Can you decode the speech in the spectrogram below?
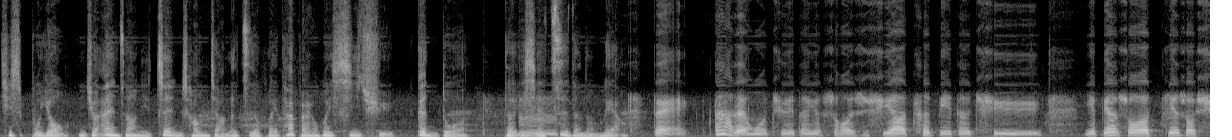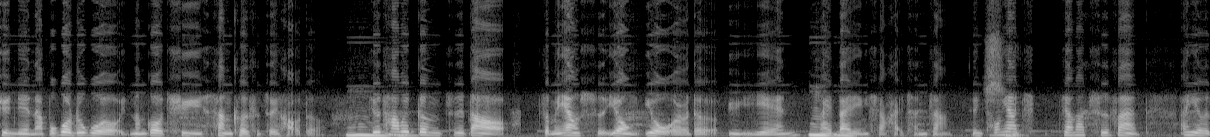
其实不用，你就按照你正常讲的智慧，他反而会吸取更多的一些字的能量。对。大人，我觉得有时候是需要特别的去，也不要说接受训练啊。不过如果能够去上课是最好的，嗯，就他会更知道怎么样使用幼儿的语言来带领小孩成长。你同样教他吃饭，哎，有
